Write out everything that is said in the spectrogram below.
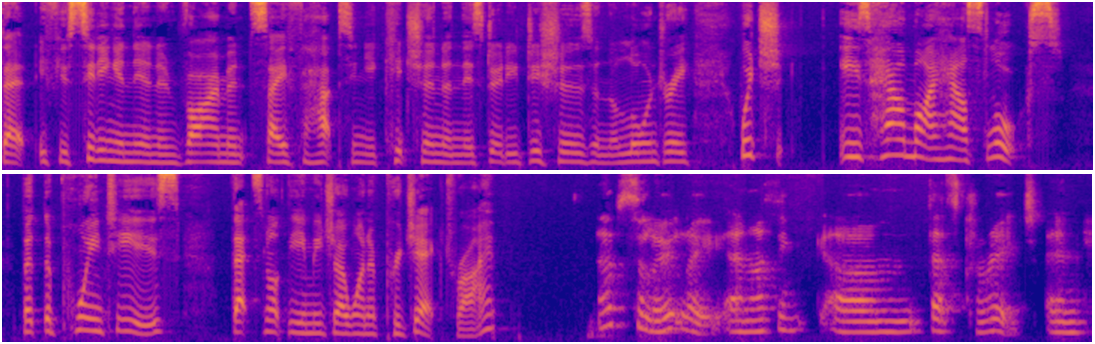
That if you're sitting in an environment, say perhaps in your kitchen and there's dirty dishes and the laundry, which is how my house looks. But the point is, that's not the image I want to project, right? Absolutely. And I think um, that's correct. And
